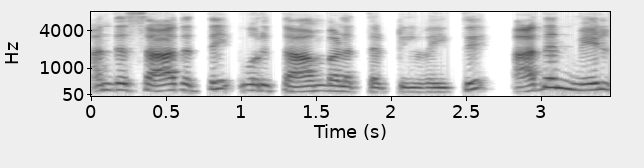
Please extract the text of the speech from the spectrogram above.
அந்த சாதத்தை ஒரு தாம்பலத்தட்டில் வைத்து அதன் மேல்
